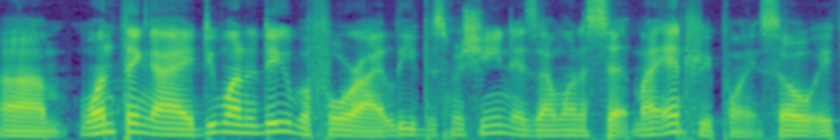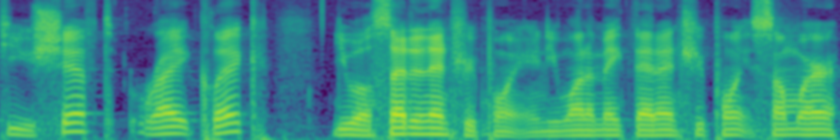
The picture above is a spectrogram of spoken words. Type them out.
Um, one thing I do want to do before I leave this machine is I want to set my entry point. So if you shift right click, you will set an entry point and you want to make that entry point somewhere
